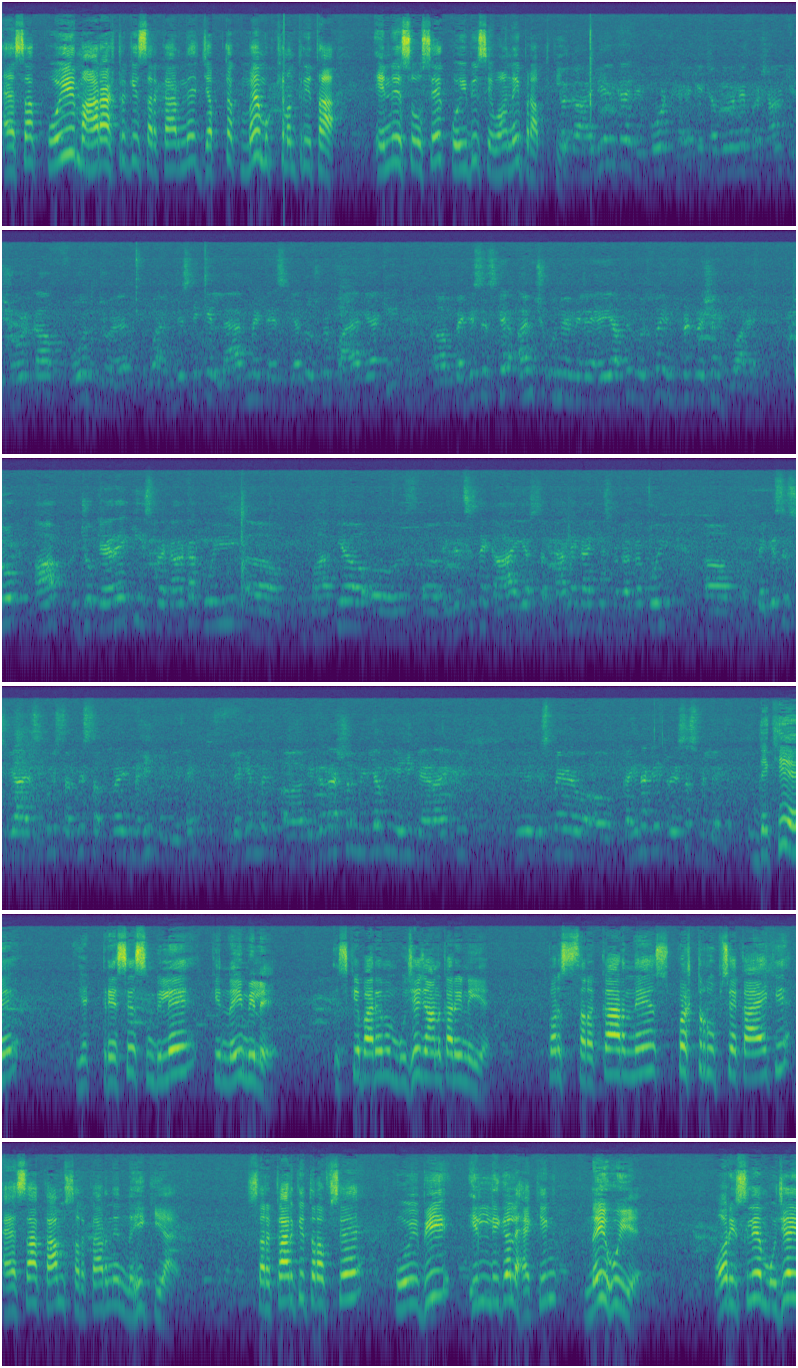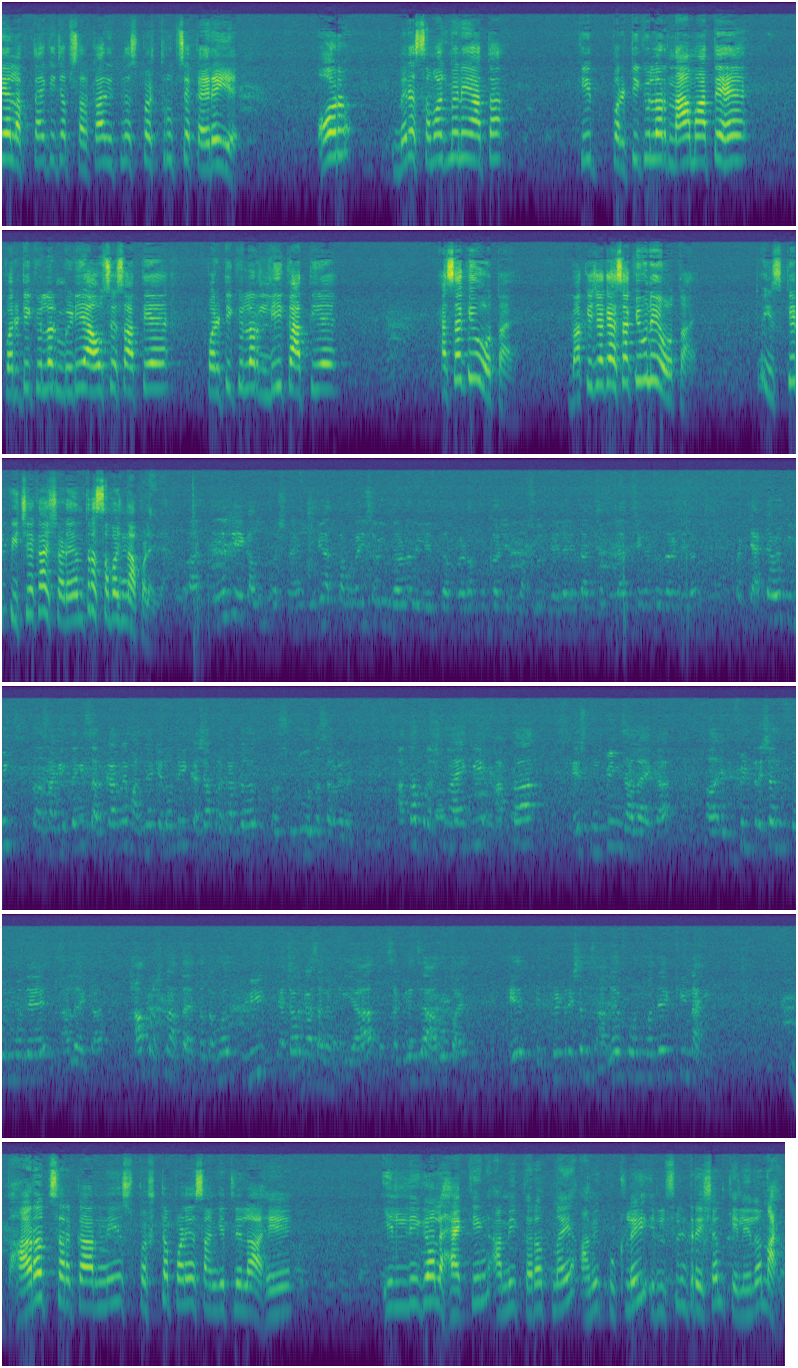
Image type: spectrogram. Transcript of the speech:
ऐसा कोई महाराष्ट्र की सरकार ने जब तक मैं मुख्यमंत्री था एनएसओ से कोई भी सेवा नहीं प्राप्त की। तो तो आप जो कह रहे हैं कि इस प्रकार का कोई भारतीय एजेंसीज ने कहा या सरकार ने कहा कि इस प्रकार का कोई पेगासस या ऐसी कोई सर्विस सब्सक्राइब नहीं की गई थी। लेकिन इंटरनेशनल मीडिया भी यही कह रहा है कि कि इसमें कहीं ना कहीं ट्रेसेस मिले देखिए, ये ट्रेसेस मिले कि नहीं मिले, इसके बारे में मुझे जानकारी नहीं है, पर सरकार ने स्पष्ट रूप से कहा है कि ऐसा काम सरकार ने नहीं किया है। सरकार की तरफ़ से कोई भी इलीगल हैकिंग नहीं हुई है। और इसलिए मुझे ये लगता है कि जब सरकार इतने स्पष्ट रूप से कह रही है, और मेरे समझ में नहीं आता कि पर्टिकुलर नाम आते हैं पर्टिकुलर मीडिया हाउसेस आते हैं पर्टिकुलर लीक आती है, ऐसा क्यों होता है? बाकी जगह ऐसा क्यों नहीं होता है? तो इसके पीछे का षड्यंत्र समझना पड़ेगा। आता हे स्नूपिंग झालंय का? इन्फिल्ट्रेशन फोनमध्ये झालंय का? हा प्रश्न आता आहे. तर त्यामुळे तुम्ही याच्यावर काय सांगाल की या सगळे जे आरोप आहेत हे इन्फिल्ट्रेशन झालंय फोनमध्ये की नाही? भारत सरकारने स्पष्टपणे सांगितलेलं आहे इल्लीगल हॅकिंग आम्ही करत नाही आम्ही कुठलंही इन्फिल्ट्रेशन केलेलं नाही.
